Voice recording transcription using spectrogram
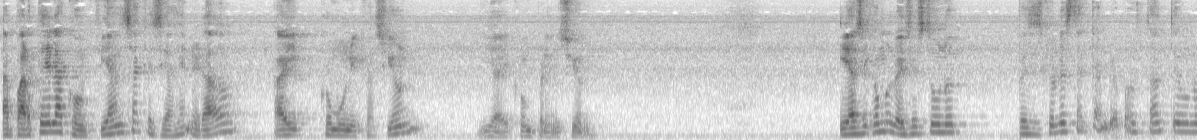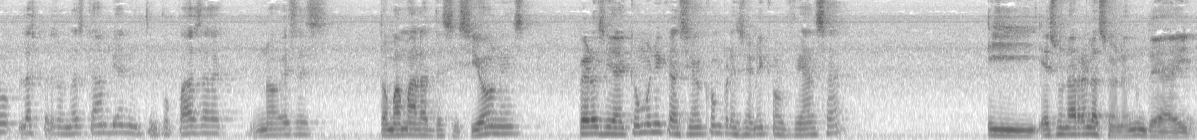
aparte de la confianza que se ha generado, hay comunicación y hay comprensión. Y así como lo dices tú, uno, pues es que uno está en cambio constante, uno, las personas cambian, el tiempo pasa, uno a veces toma malas decisiones, pero si hay comunicación, comprensión y confianza, y es una relación en donde hay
